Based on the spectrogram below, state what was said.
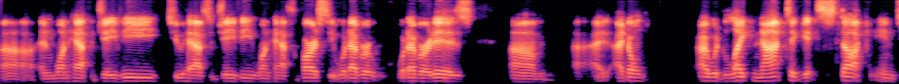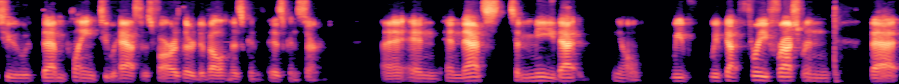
uh, and one half of jv two halves of jv one half of varsity whatever whatever it is um, I, I don't I would like not to get stuck into them playing two halves as far as their development is, con- is concerned. And and that's to me that you know we've we've got three freshmen that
